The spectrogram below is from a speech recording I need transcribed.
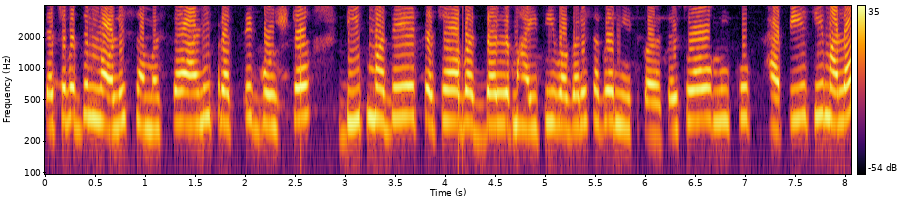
त्याच्याबद्दल नॉलेज समजतं आणि प्रत्येक गोष्ट डीपमध्ये त्याच्याबद्दल माहिती वगैरे सगळं नीट कळते सो मी खूप हॅपी की मला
